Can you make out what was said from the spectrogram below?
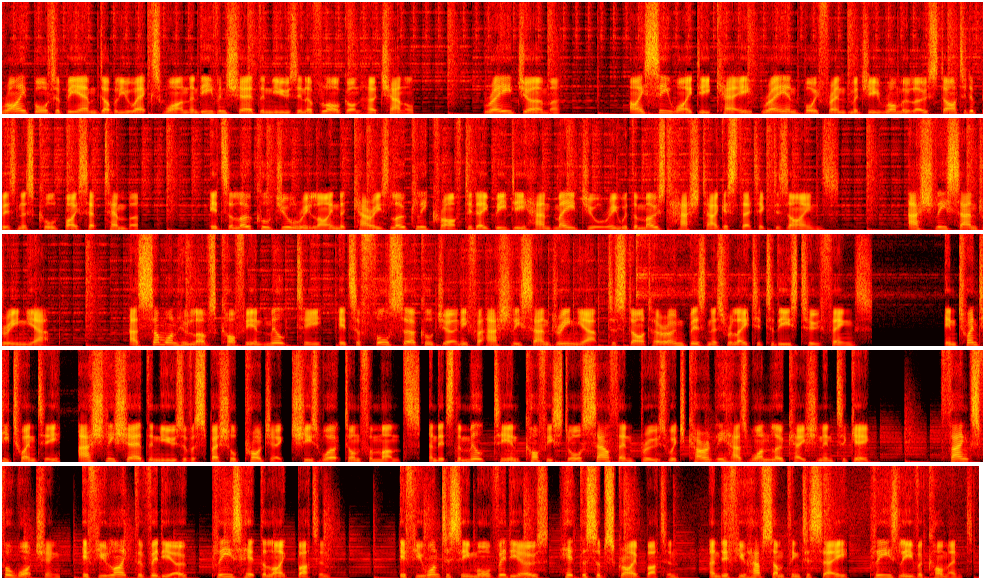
Rai bought a BMW X1 and even shared the news in a vlog on her channel. Rei Germar. ICYDK, Rei and boyfriend Maji Romulo started a business called By September. It's a local jewelry line that carries locally crafted ABD handmade jewelry with the most hashtag aesthetic designs. Ashley Sandrine Yap. As someone who loves coffee and milk tea, it's a full circle journey for Ashley Sandrine Yap to start her own business related to these two things. In 2020, Ashley shared the news of a special project she's worked on for months, and it's the milk tea and coffee store Southend Brews which currently has one location in Taguig. Thanks for watching. If you liked the video, please hit the like button. If you want to see more videos, hit the subscribe button. And if you have something to say, please leave a comment.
